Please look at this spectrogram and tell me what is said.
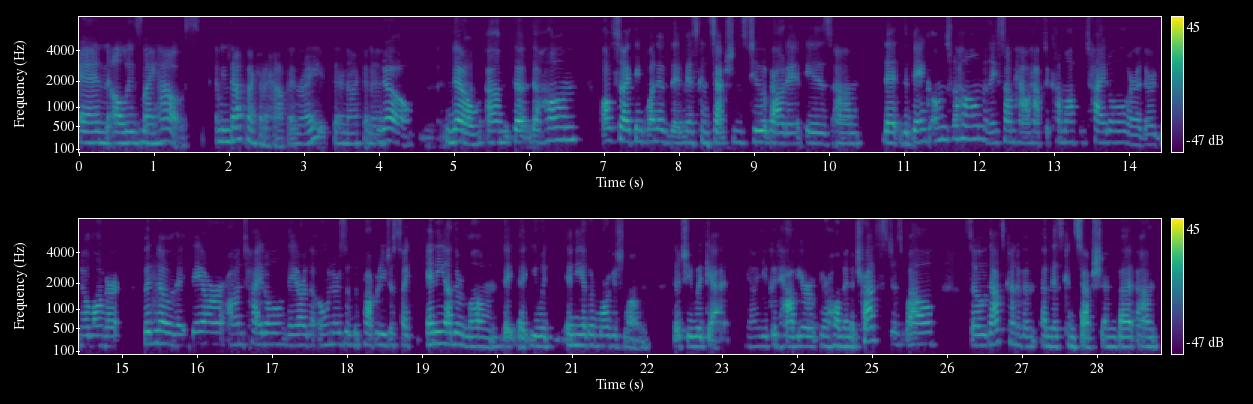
And I'll lose my house. I mean, that's not gonna happen, right? They're not gonna. no, no, um, the, the home, also, I think one of the misconceptions too about it is, um, that the bank owns the home and they somehow have to come off of title or they're no longer, but no, that they are on title, they are the owners of the property, just like any other loan that, that you would, any other mortgage loan that you would get. You know, you could have your, your home in a trust as well. So that's kind of a, a misconception, but, um,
